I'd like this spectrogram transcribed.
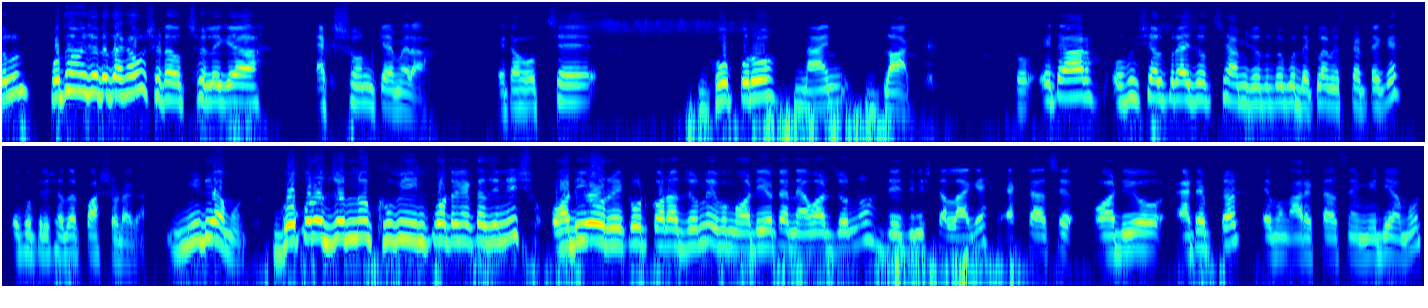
চলুন, প্রথমে যেটা দেখাবো সেটা হচ্ছে হলে গিয়া অ্যাকশন ক্যামেরা এটা হচ্ছে গোপ্রো নাইন ব্ল্যাক তো এটার অফিসিয়াল প্রাইস হচ্ছে, আমি যতটুকু দেখলাম স্টার থেকে, একত্রিশ হাজার পাঁচশো টাকা। মিডিয়াম মোড গোপরের জন্য খুবই ইম্পর্টেন্ট একটা জিনিস অডিও রেকর্ড করার জন্য এবং অডিওটা নেওয়ার জন্য যে জিনিসটা লাগে। একটা আছে অডিও অ্যাডাপ্টার এবং আরেকটা আছে মিডিয়াম মোড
